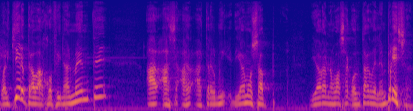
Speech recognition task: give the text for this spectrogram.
cualquier trabajo finalmente, a, digamos, a, y ahora nos vas a contar de la empresa.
